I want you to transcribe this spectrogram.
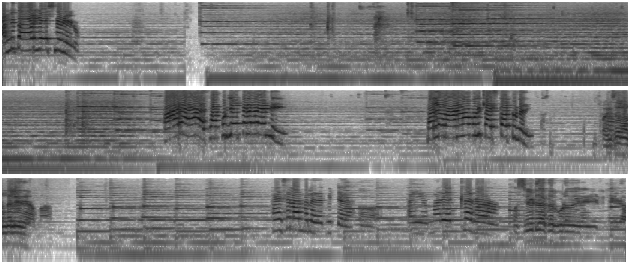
అన్ని తయారు చేసిన నేను. పైసలు అందలేదే అమ్మా. పైసలు అందలేదా బిడ్డ? అయ్యో మరి ఎట్లరా? మా సీటు దగ్గర కూడా లేడా?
